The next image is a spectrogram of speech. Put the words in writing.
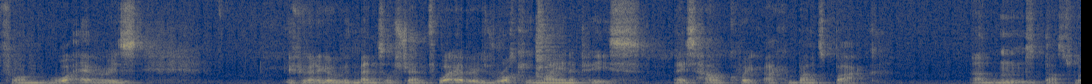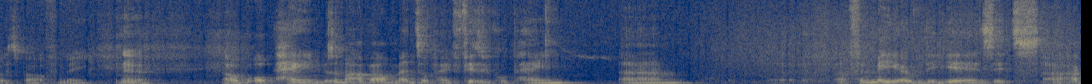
from whatever is. If we're going to go with mental strength, whatever is rocking my inner peace, is how quick I can bounce back, and Mm. that's what it's about for me. Yeah. Or, or pain doesn't matter about mental pain, physical pain. Um, and for me, over the years, it's I've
